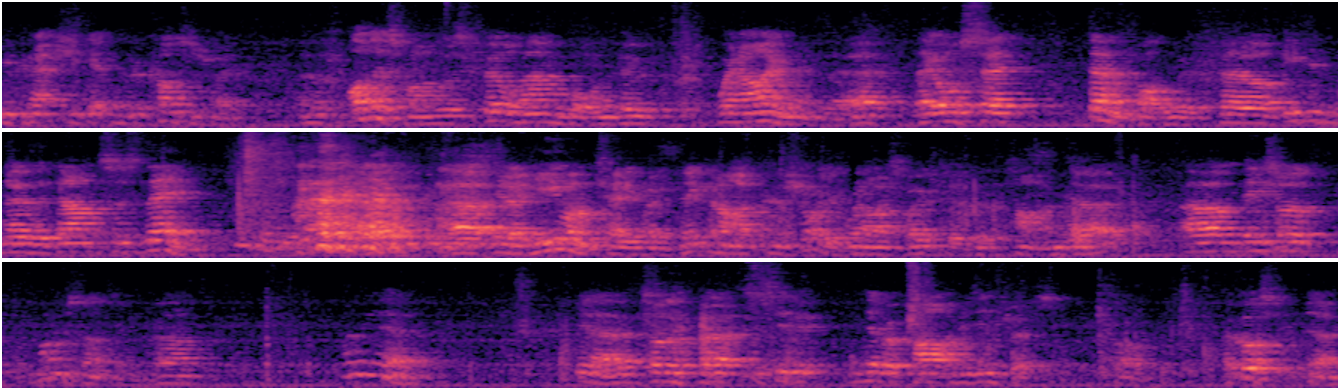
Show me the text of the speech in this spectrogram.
you can actually get them to concentrate. And the this one was Phil Lamborn, who, when I went there, they all said, don't bother with Phil, he didn't know the dancers then. uh, you know, he won't tell you anything, and I can assure you, when I spoke to him at the time, uh, um, he sort of, what was dancing? Uh, oh yeah. You know, sort of, uh, as if it never a part of his interest. So, of course, you know,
